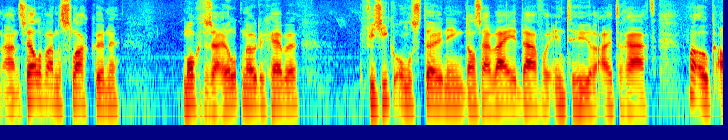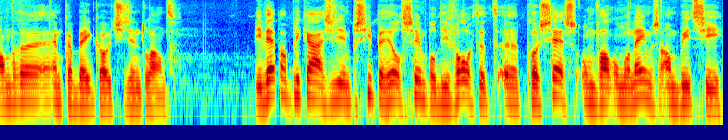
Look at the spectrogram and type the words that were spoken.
aan, zelf aan de slag kunnen. Mochten zij hulp nodig hebben, fysieke ondersteuning, dan zijn wij daarvoor in te huren uiteraard. Maar ook andere MKB-coaches in het land. Die webapplicatie is in principe heel simpel. Die volgt het uh, proces om van ondernemersambitie,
